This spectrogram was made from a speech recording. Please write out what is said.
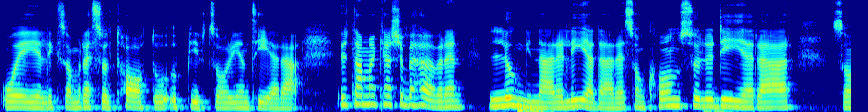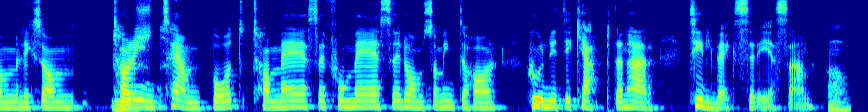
och är liksom resultat och uppgiftsorienterad. Utan man kanske behöver en lugnare ledare som konsoliderar, som liksom tar Just. in tempot, tar med sig, får med sig de som inte har hunnit ikapp den här tillväxtresan. Ja.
